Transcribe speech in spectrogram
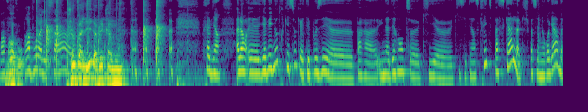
Bravo, bravo. bravo Alexa. Je valide avec un oui. Très bien. Alors, euh, il y avait une autre question qui avait été posée euh, par euh, une adhérente qui, qui s'était inscrite, Pascal, je ne sais pas si elle nous regarde.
